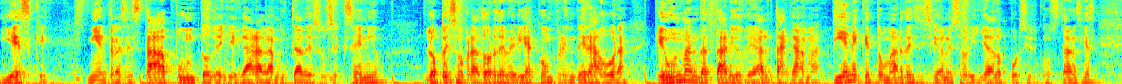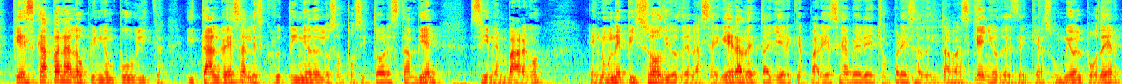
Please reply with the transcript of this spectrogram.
Y es que, mientras está a punto de llegar a la mitad de su sexenio, López Obrador debería comprender ahora que un mandatario de alta gama tiene que tomar decisiones orillado por circunstancias que escapan a la opinión pública y tal vez al escrutinio de los opositores también. Sin embargo, en un episodio de la ceguera de taller que parece haber hecho presa del tabasqueño desde que asumió el poder,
